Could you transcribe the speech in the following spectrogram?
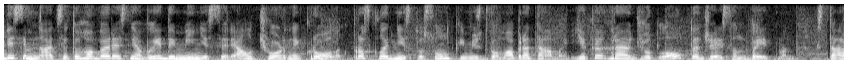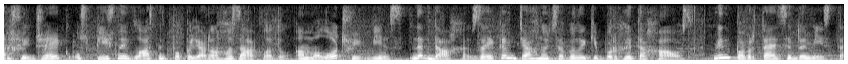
18 вересня вийде міні-серіал Чорний кролик про складні стосунки між двома братами, яких грають Джуд Лоу та Джейсон Бейтман. Старший Джейк успішний власник популярного закладу, а молодший Вінс невдаха, за яким тягнуться великі борги та хаос. Він повертається до міста.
